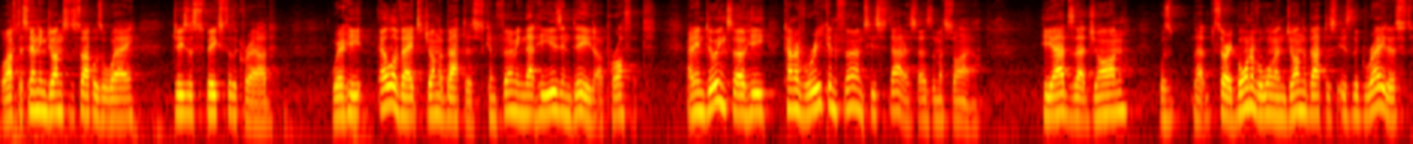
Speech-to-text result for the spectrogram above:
Well, after sending John's disciples away, Jesus speaks to the crowd where he elevates John the Baptist, confirming that he is indeed a prophet. And in doing so, he kind of reconfirms his status as the Messiah. He adds that John was that sorry, born of a woman, John the Baptist is the greatest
